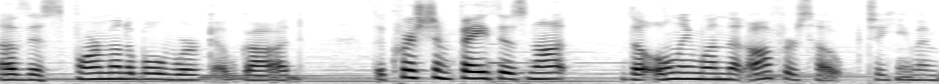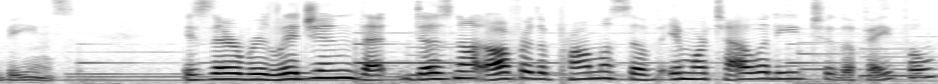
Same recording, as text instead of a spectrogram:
of this formidable work of God. The Christian faith is not the only one that offers hope to human beings. Is there a religion that does not offer the promise of immortality to the faithful?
